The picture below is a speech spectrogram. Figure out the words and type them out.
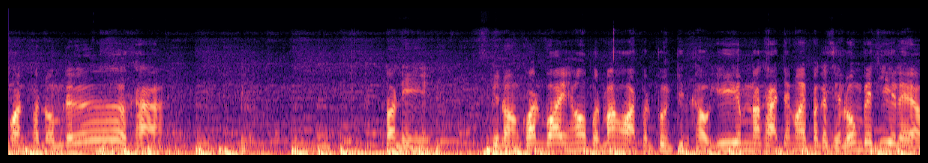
ครพนมเด้อค่ะ ตอนนี้พี่น้องคอนวอยเฮาเพิ่นมาหอดเพิ่นเพิ่งกินข้าวอิ่มเนาะค่ะจังน้อยเพิ่นก็สิลงเวทีแล้ว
